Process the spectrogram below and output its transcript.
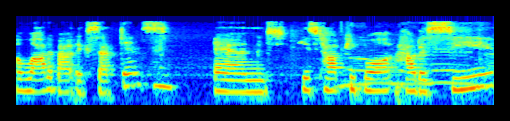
a lot about acceptance and he's taught people how to see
